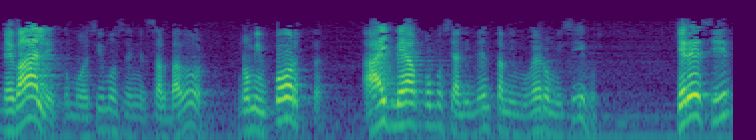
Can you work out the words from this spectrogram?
me vale, como decimos en El Salvador, no me importa. Ay, vea cómo se alimenta mi mujer o mis hijos. Quiere decir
